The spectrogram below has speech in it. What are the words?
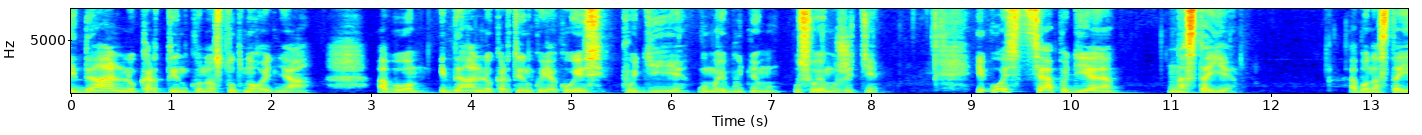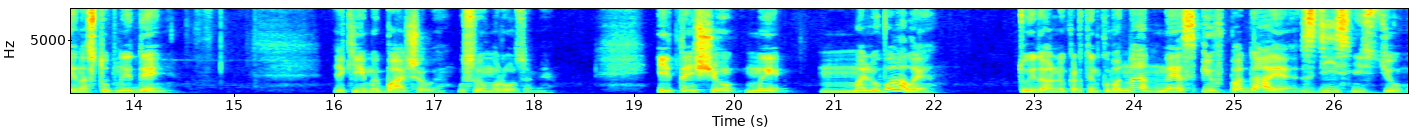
ідеальну картинку наступного дня, або ідеальну картинку якоїсь події у майбутньому у своєму житті. І ось ця подія настає, або настає наступний день, який ми бачили у своєму розумі. І те, що ми малювали ту ідеальну картинку, вона не співпадає з дійсністю,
